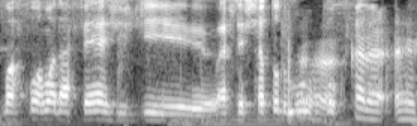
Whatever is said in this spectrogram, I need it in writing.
uma forma da Ferg de acho, deixar todo mundo um Ah, pouco. Cara, é,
